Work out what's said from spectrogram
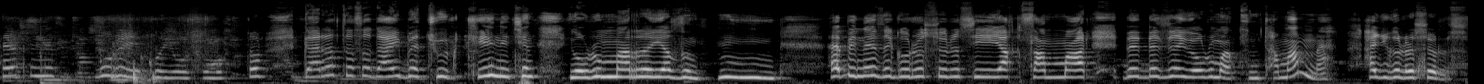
Hepiniz buraya koyuyorsunuzdur. Galatasaray ve Türkiye için yorumlara yazın. Hmm. Hepinize görüşürüz. İyi akşamlar. Ve bize yorum atın tamam mı? Hadi görüşürüz.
